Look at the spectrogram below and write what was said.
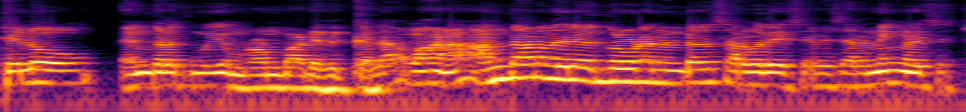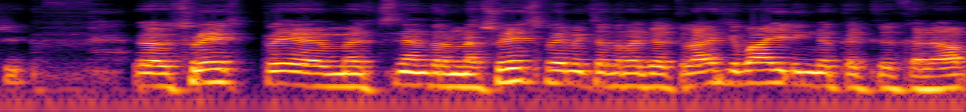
டெலோ எங்களுக்கு மிக முரண்பாடு இருக்கலாம் ஆனால் அந்த அளவில் எங்களோட நின்றது சர்வதேச விசாரணை எங்களை சுற்றி- அஹ், சுரேஷ் பிரேமச்சந்திரன் சுரேஷ் பிரேமச்சந்திரன் கேட்கலாம் சிவாஜிலிங்கத்தை கேட்கலாம்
